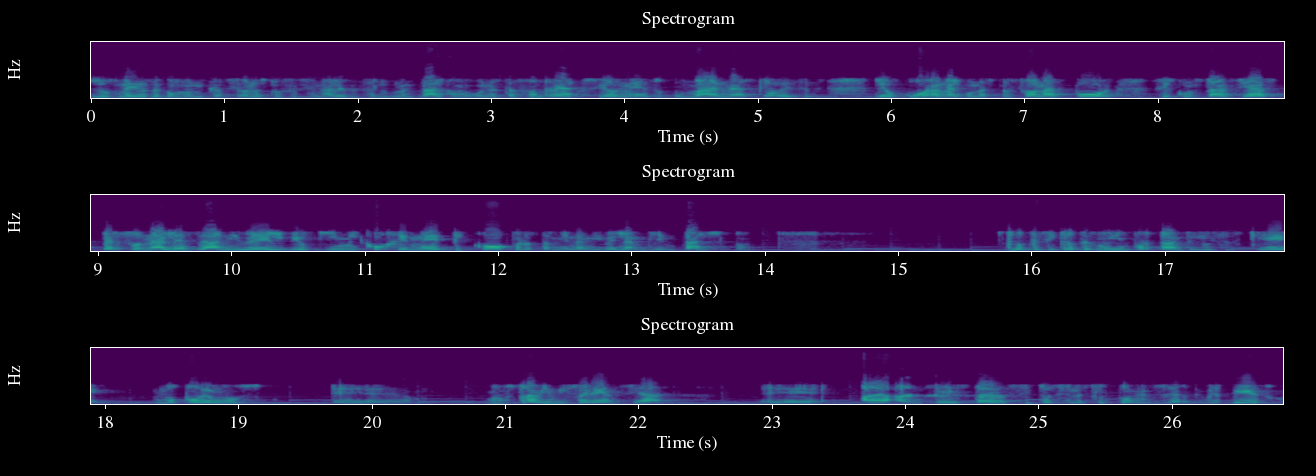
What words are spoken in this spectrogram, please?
los medios de comunicación, los profesionales de salud mental, como bueno, estas son reacciones humanas que a veces le ocurren a algunas personas por circunstancias personales a nivel bioquímico, genético, pero también a nivel ambiental, ¿no? lo que sí creo que es muy importante, Luis, es que no podemos eh, mostrar indiferencia eh, ante estas situaciones que pueden ser de riesgo.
